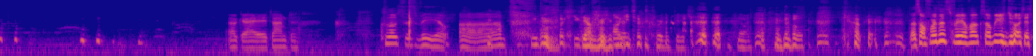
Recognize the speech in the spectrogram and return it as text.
Okay, time to close this video up. No, fuck you. Oh, you took the quarter, bitch. No, no. That's all for this video, folks. Hope you enjoyed it.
